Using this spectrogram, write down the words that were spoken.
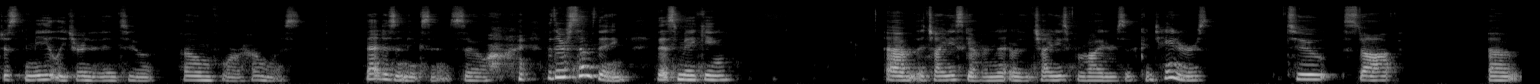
just immediately turn it into a home for homeless. That doesn't make sense. So, but there's something that's making um, the Chinese government or the Chinese providers of containers to stop um,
